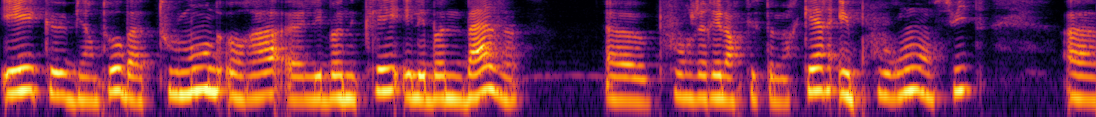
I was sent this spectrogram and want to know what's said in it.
et que bientôt bah, tout le monde aura euh, les bonnes clés et les bonnes bases euh, pour gérer leur customer care et pourront ensuite euh,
